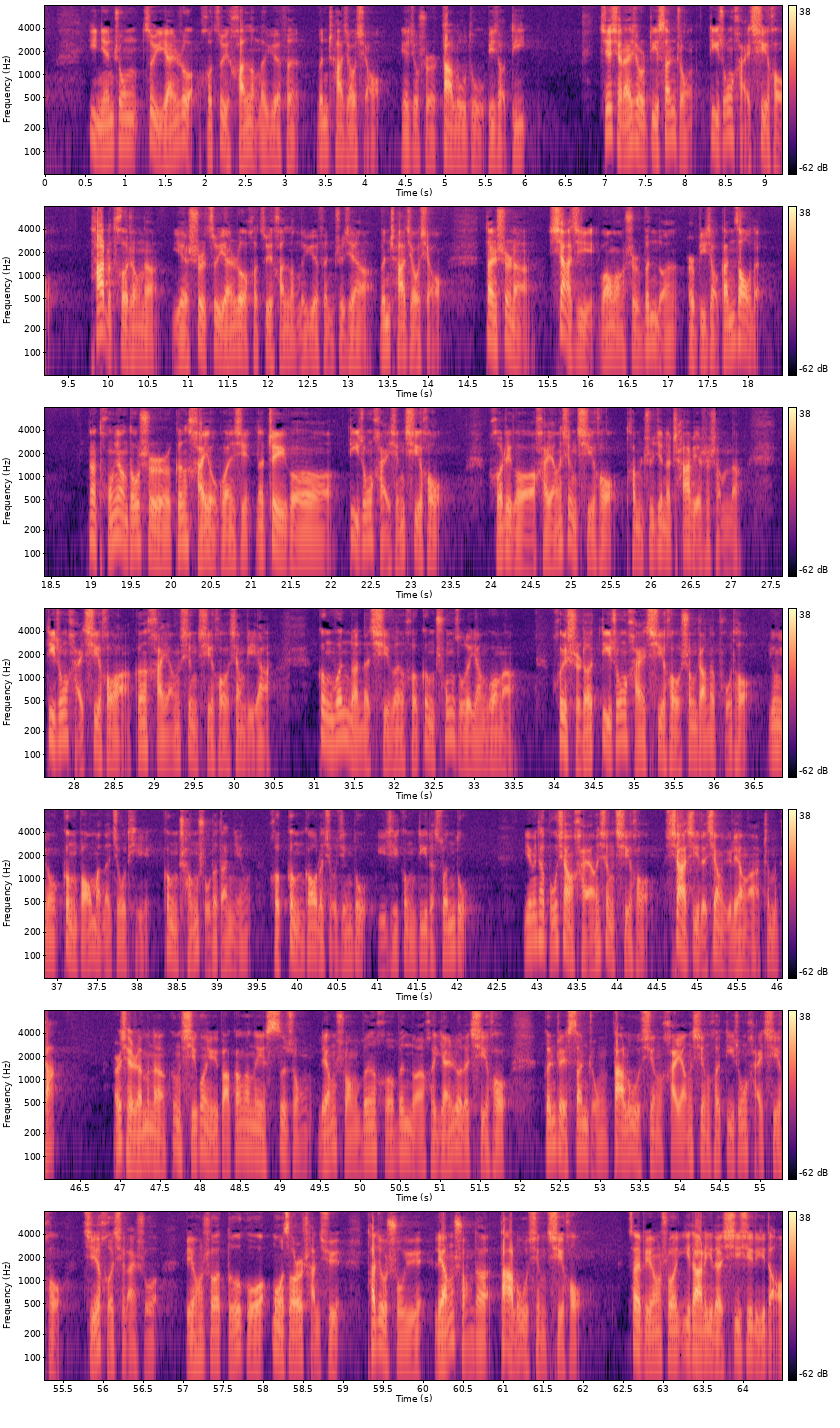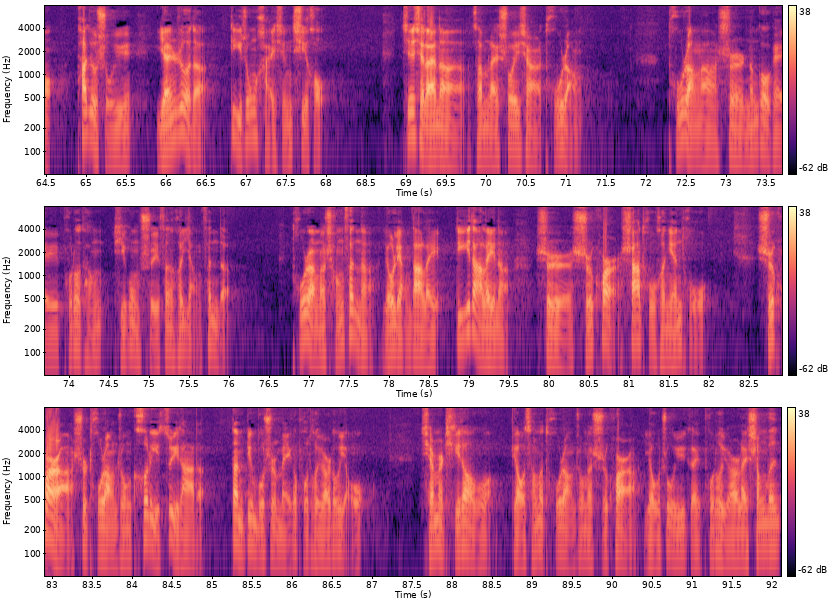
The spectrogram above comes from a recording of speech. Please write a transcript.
一年中最炎热和最寒冷的月份温差较小，也就是大陆度比较低。接下来就是第三种地中海气候。它的特征呢，也是最炎热和最寒冷的月份之间啊，温差较小。但是呢，夏季往往是温暖而比较干燥的。那同样都是跟海有关系。那这个地中海型气候和这个海洋性气候，它们之间的差别是什么呢？地中海气候啊，跟海洋性气候相比啊，更温暖的气温和更充足的阳光啊，会使得地中海气候生长的葡萄拥有更饱满的酒体、更成熟的单宁。和更高的酒精度以及更低的酸度，因为它不像海洋性气候，夏季的降雨量啊这么大，而且人们呢更习惯于把刚刚那四种凉爽、温和、温暖和炎热的气候，跟这三种大陆性、海洋性和地中海气候结合起来说。比方说德国莫泽尔产区，它就属于凉爽的大陆性气候；再比方说意大利的西西里岛，它就属于炎热的地中海型气候。接下来呢，咱们来说一下土壤。土壤啊，是能够给葡萄藤提供水分和养分的。土壤的成分呢，有两大类。第一大类呢，是石块、沙土和粘土。石块啊，是土壤中颗粒最大的，但并不是每个葡萄园都有。前面提到过，表层的土壤中的石块啊，有助于给葡萄园来升温。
